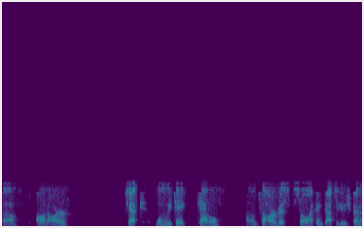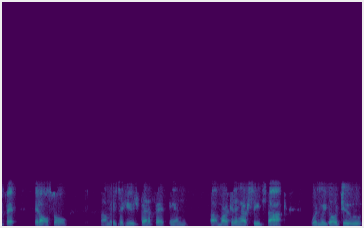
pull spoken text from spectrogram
uh, on our check when we take cattle um, to harvest. So I think that's a huge benefit. It also um, is a huge benefit in uh, marketing our seed stock. When we go to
